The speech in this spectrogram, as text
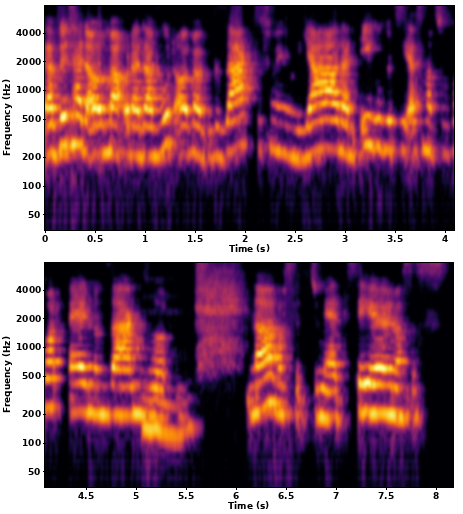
da wird halt auch immer, oder da wurde auch immer gesagt, ja, dein Ego wird sich erstmal zu Wort melden und sagen so, mhm. na, was willst du mir erzählen? Was ist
